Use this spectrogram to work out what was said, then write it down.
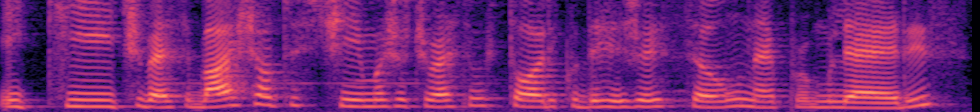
e que tivesse baixa autoestima, já tivesse um histórico de rejeição, né, por mulheres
